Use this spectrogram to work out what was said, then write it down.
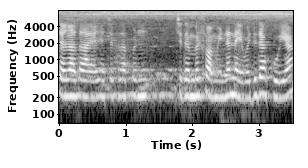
चला आता याच्यातच आपण चिदंबर स्वामींना नैवेद्य दाखवूया.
